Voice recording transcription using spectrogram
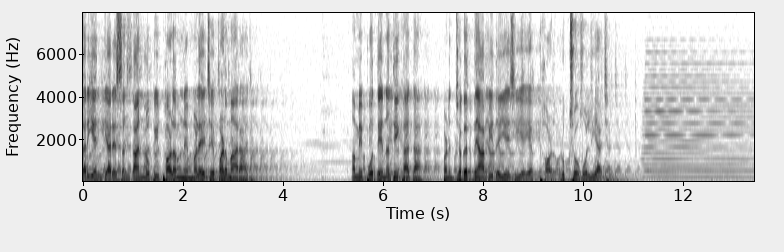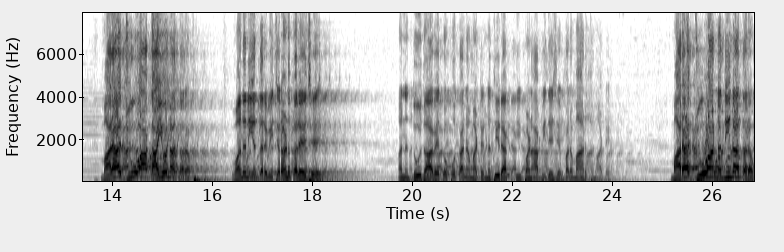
કરીએ ત્યારે સંતાન રૂપી ફળ અમને મળે છે પણ મહારાજ. અમે પોતે નથી ખાતા, પણ જગતને આપી દઈએ છીએ એ ફળ વૃક્ષો બોલ્યા છે. મહારાજ, જુઓ આ ગાયોના તરફ. વનની અંદર વિચરણ કરે છે. અને દૂધ આવે તો પોતાના માટે નથી રાખતી, પણ આપી દે છે પરમાર્થ માટે. મહારાજ, જુઓ નદીના તરફ.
